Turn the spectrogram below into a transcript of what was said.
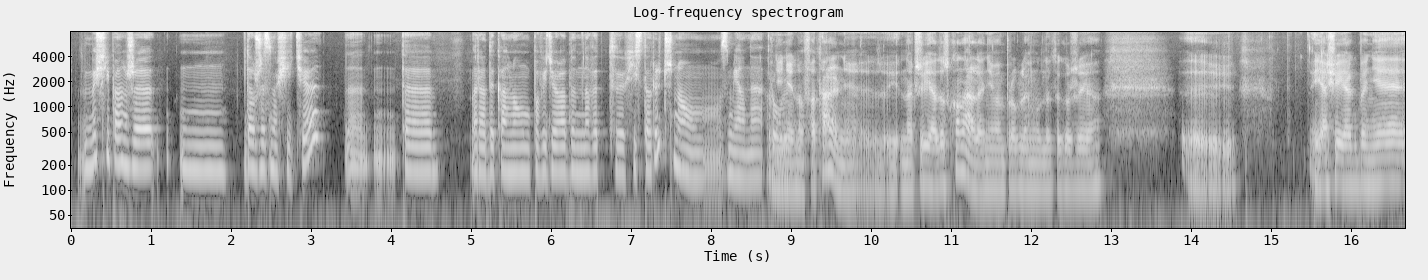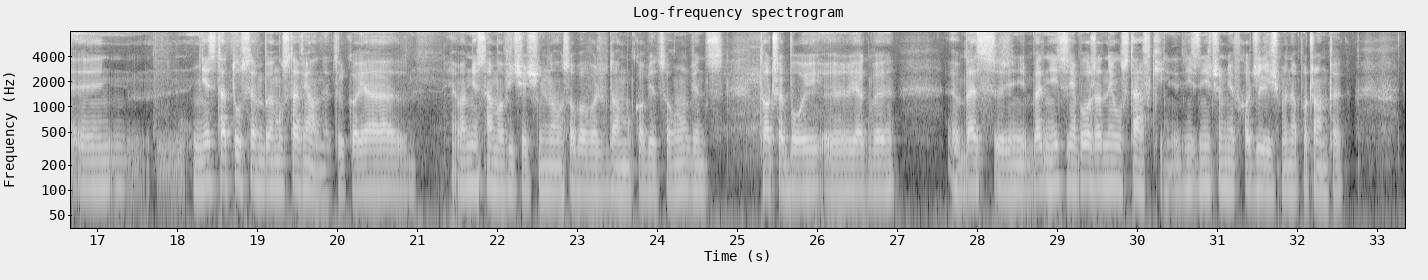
Myśli pan, że mm, dobrze znosicie e, tę radykalną, powiedziałabym nawet historyczną zmianę ról? Nie, nie, no fatalnie. Znaczy ja doskonale nie mam problemu, dlatego że ja... Yy, ja się jakby nie, y, nie statusem byłem ustawiony, tylko ja, ja mam niesamowicie silną osobowość w domu kobiecą, więc toczę bój y, jakby bez, bez nic nie było żadnej ustawki, z niczym nie wchodziliśmy na początek.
